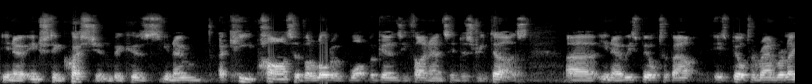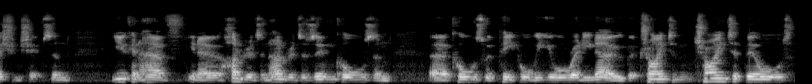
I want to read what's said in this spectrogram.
you know, interesting question because you know a key part of a lot of what the Guernsey finance industry does, uh, you know, is built about is built around relationships and you can have you know hundreds and hundreds of Zoom calls and uh, calls with people that you already know, but trying to trying to build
